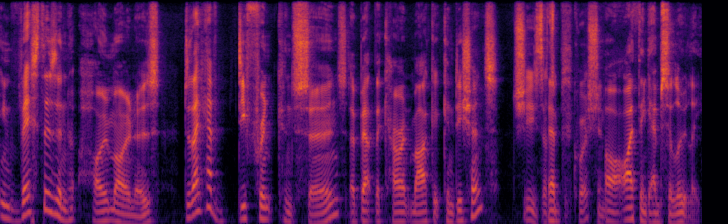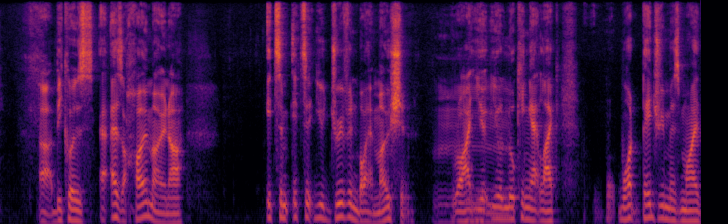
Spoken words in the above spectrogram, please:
Investors and homeowners, do they have different concerns about the current market conditions? Jeez, that's a good question. Oh, I think absolutely, uh, because as a homeowner, it's a, it's a, you're driven by emotion, right? You're, you're looking at like, what bedroom is my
